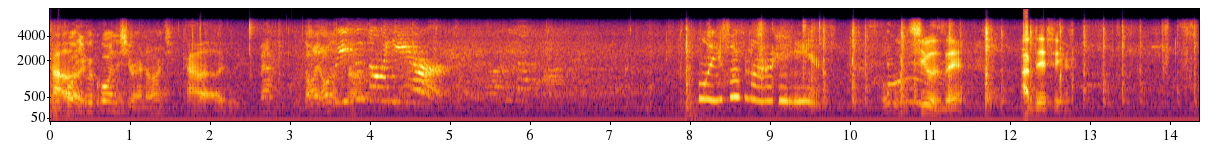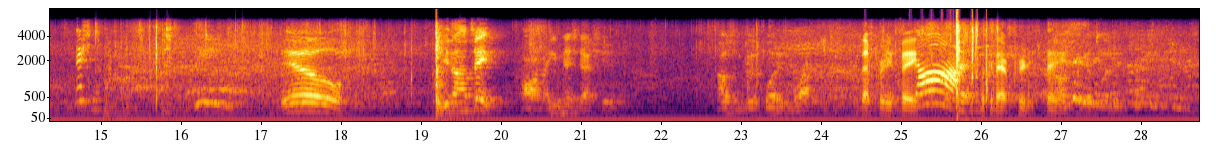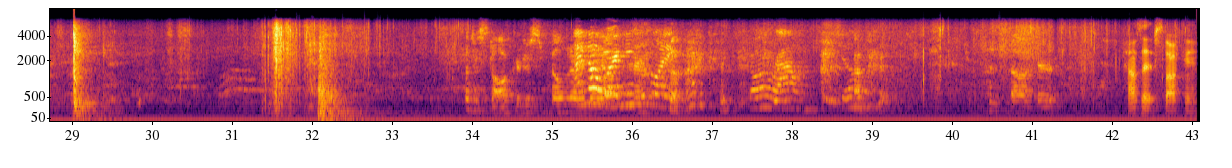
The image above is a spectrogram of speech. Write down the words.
Kyle, Record- ugly. you recording this shit right now, aren't you? Kyle ugly. Man, don't don't. Lisa's no. not here. Lisa's not here. Ooh. She was there. I did see her. There she is. Ew. He's on tape. Oh man, you missed that shit. That was some good footage, boy. Look at that pretty face. Stop. Look at that pretty That was face. some good footage. Such a stalker, just filming everything. I everybody know, out right? He's just like going around, chilling. Such a stalker. How's that stalking?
